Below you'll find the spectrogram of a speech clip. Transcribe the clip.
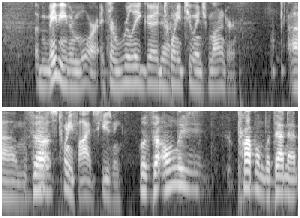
maybe even more. It's a really good Yeah. 22-inch monitor. Um, The- no, it's 25. Excuse me. Well, the only problem with that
